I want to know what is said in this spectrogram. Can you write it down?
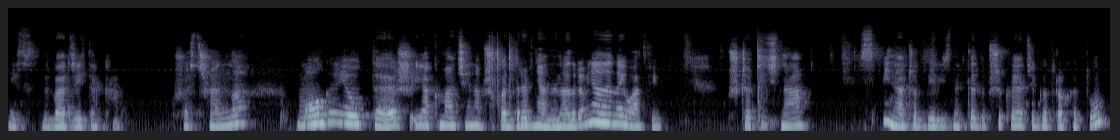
Jest bardziej taka przestrzenna. Mogę ją też, jak macie na przykład drewniany, na drewniany najłatwiej, wszczepić na spinacz od bielizny. Wtedy przyklejacie go trochę tu.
